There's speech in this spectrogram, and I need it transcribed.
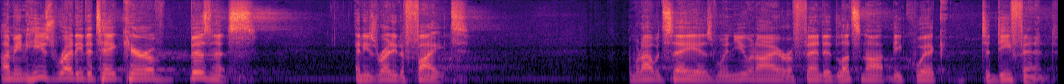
I mean, he's ready to take care of business and he's ready to fight. And what I would say is when you and I are offended, let's not be quick to defend.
